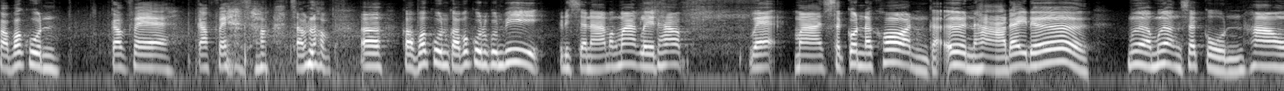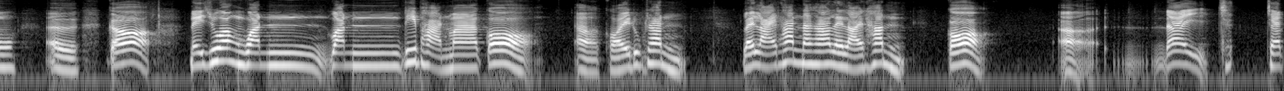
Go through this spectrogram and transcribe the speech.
ขอบพระคุณกาแฟกาแฟสำสำหรับเออขอบพระคุณขอบพระคุณคุณพี่กฤษณามาก ๆ เลยถ้าแวะมาสกลนครก็เอิญหาได้เด้อเมื่อเมืองสกลเฮาเออก็ ในช่วงวันวันที่ผ่านมาก็เอ่อขอให้ทุกท่าน หลาย ๆ ท่านนะคะ หลาย ๆ ท่านก็เอ่อได้แชท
